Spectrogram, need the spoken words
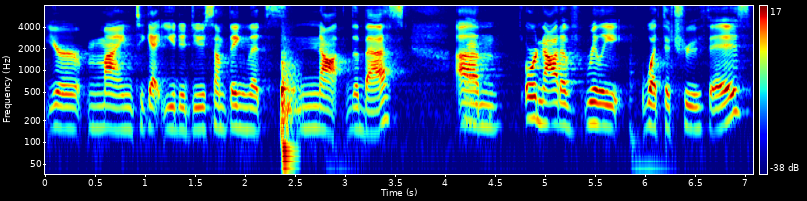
your mind to get you to do something that's not the best um, or not of really what the truth is.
